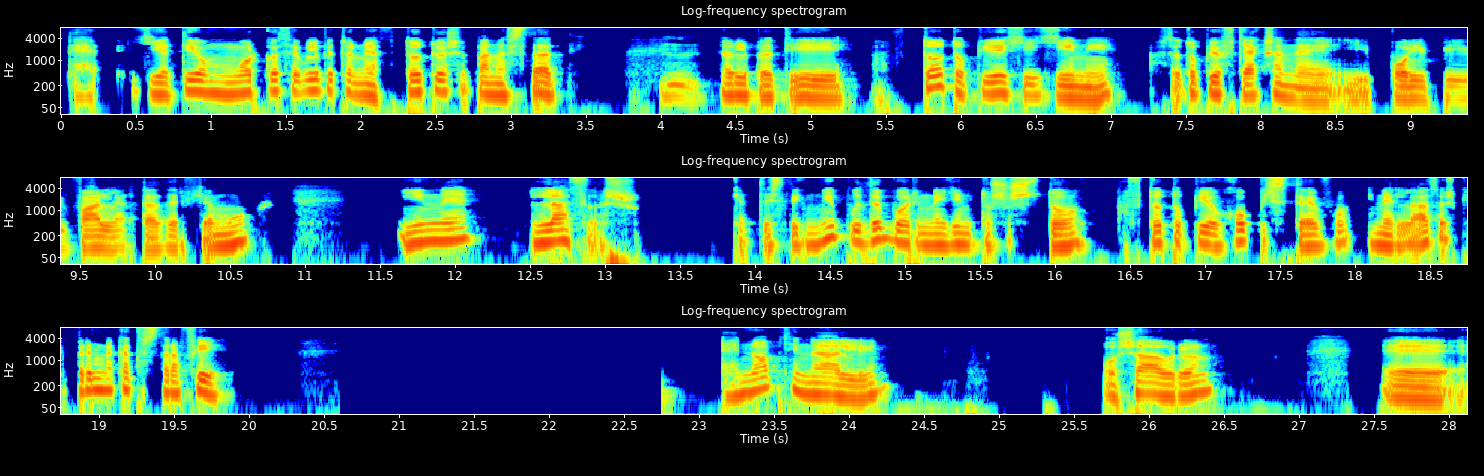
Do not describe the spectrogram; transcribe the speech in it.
Ε, γιατί ο Μόρκοθ έβλεπε τον εαυτό του ως επαναστάτη. Mm. Έβλεπε ότι αυτό το οποίο έχει γίνει, αυτό το οποίο φτιάξανε οι υπόλοιποι Βάλαρ, τα αδέρφια μου, είναι λάθος. Και από τη στιγμή που δεν μπορεί να γίνει το σωστό, αυτό το οποίο εγώ πιστεύω είναι λάθος και πρέπει να καταστραφεί. Ενώ απ' την άλλη, ο Σάουρον, ε,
